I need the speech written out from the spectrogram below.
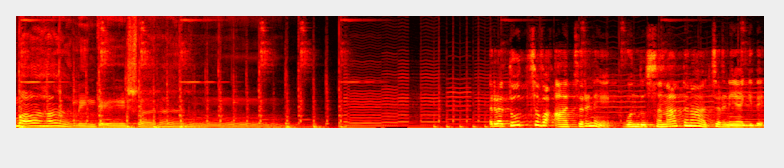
ಮಹಾಲಿಂಗೇಶ್ವರನು. ರಥೋತ್ಸವ ಆಚರಣೆ ಒಂದು ಸನಾತನ ಆಚರಣೆಯಾಗಿದೆ.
